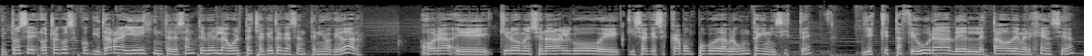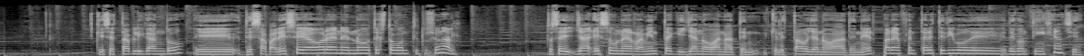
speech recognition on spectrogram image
Entonces, otra cosa es con guitarra y es interesante ver la vuelta de chaqueta que se han tenido que dar. Ahora, eh, quiero mencionar algo, eh, quizá que se escapa un poco de la pregunta que me hiciste, Y es que esta figura del estado de emergencia que se está aplicando eh, desaparece ahora en el nuevo texto constitucional. Entonces ya esa es una herramienta que ya no van a que el Estado ya no va a tener para enfrentar este tipo de, contingencia.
